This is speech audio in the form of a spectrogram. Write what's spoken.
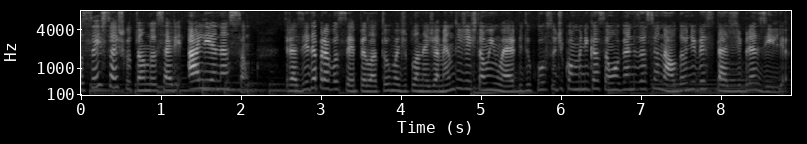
Você está escutando a série Alienação, trazida para você pela turma de Planejamento e Gestão em Web do curso de Comunicação Organizacional da Universidade de Brasília.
